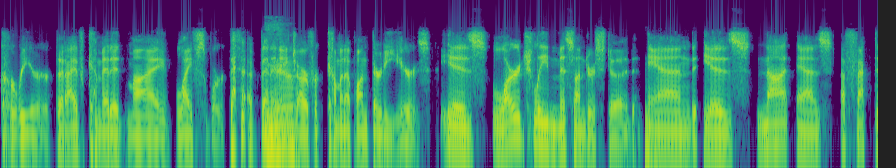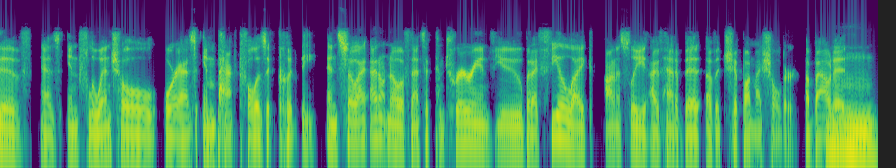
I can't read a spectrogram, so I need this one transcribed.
career that I've committed my life's work, I've been yeah. in HR for coming up on 30 years, is largely misunderstood and is not as effective, as influential, or as impactful as it could be. And so I, I don't know if that's a contrarian view, but I feel like honestly, I've had a bit of a chip on my shoulder about mm. it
